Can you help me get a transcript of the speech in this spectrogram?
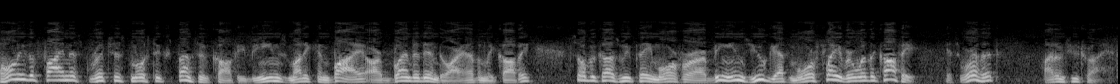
Only the finest, richest, most expensive coffee beans money can buy are blended into our heavenly coffee. So because we pay more for our beans, you get more flavor with the coffee. It's worth it. Why don't you try it?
